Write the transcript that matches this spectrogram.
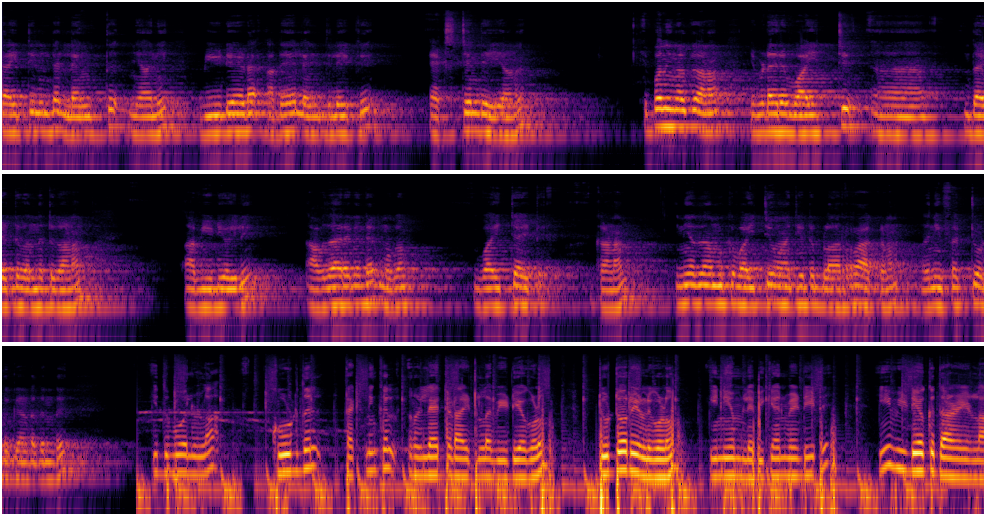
ടൈറ്റിലിന്റെ ലെങ്ത്ത് ഞാൻ വീഡിയോയുടെ അതേ ലെങ്ത്തിലേക്ക് എക്സ്റ്റെൻഡ് ചെയ്യാണ്. ഇപ്പോൾ നിങ്ങൾക്ക് കാണാം. ഇവിടെ ഒരു വൈറ്റ് ഇതായിട്ട് വന്നിട്ട് കാണാം. ആ വീഡിയോയിൽ അവതാരകന്റെ മുഖം വൈറ്റായിട്ട് കാണാം. ഇനി അത് നമുക്ക് വൈറ്റ് മാറ്റിയിട്ട് ബ്ലറാക്കണം അതിന് ഇഫക്റ്റ് കൊടുക്കേണ്ടതുണ്ട്. ഇതുപോലുള്ള കൂടുതൽ ടെക്നിക്കൽ റിലേറ്റഡ് ആയിട്ടുള്ള വീഡിയോകളും ട്യൂട്ടോറിയലുകളും ഇനിയും ലഭിക്കാൻ വേണ്ടിയിട്ട് ഈ വീഡിയോക്ക് താഴെയുള്ള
